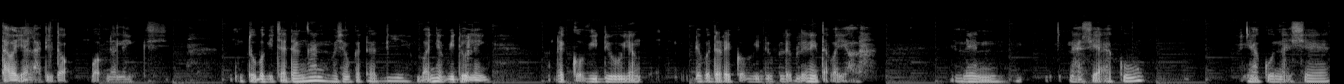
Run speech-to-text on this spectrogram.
tak payahlah TikTok buat benda link. Untuk bagi cadangan macam kata tadi banyak video link. Rekod video yang daripada rekod video pelik-pelik ni tak payahlah. And then nasihat aku yang aku nak share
